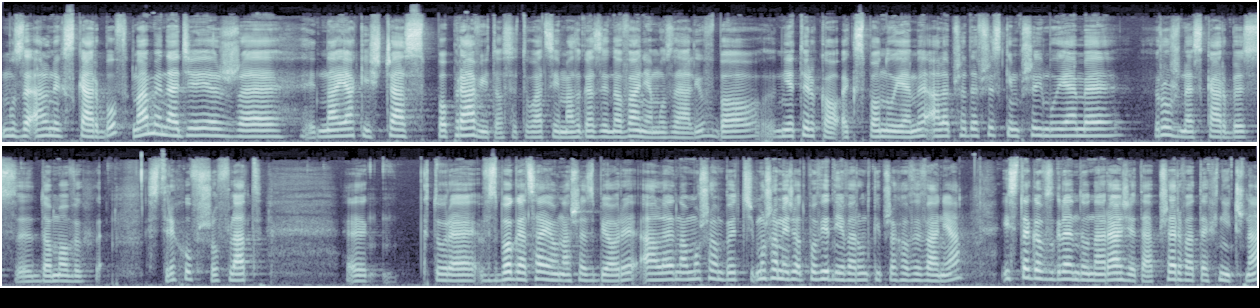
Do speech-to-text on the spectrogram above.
muzealnych skarbów. Mamy nadzieję, że na jakiś czas poprawi to sytuację magazynowania muzealiów, bo nie tylko eksponujemy, ale przede wszystkim przyjmujemy różne skarby z domowych strychów, szuflad, y, które wzbogacają nasze zbiory, ale no muszą, być, muszą mieć odpowiednie warunki przechowywania i z tego względu na razie ta przerwa techniczna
